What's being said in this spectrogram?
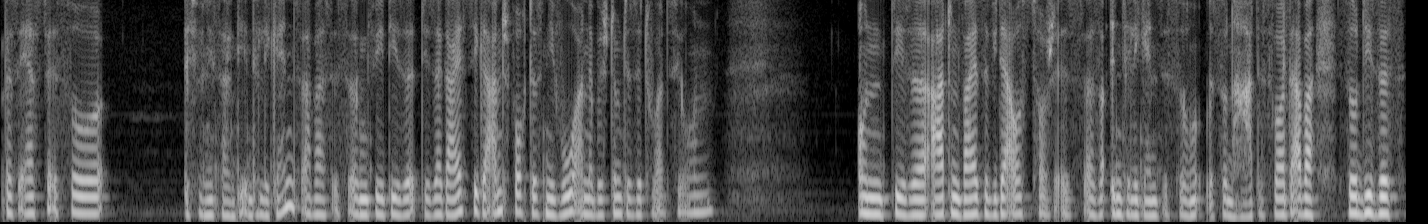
das erste ist so, ich will nicht sagen die Intelligenz, aber es ist irgendwie diese, dieser geistige Anspruch, das Niveau an eine bestimmte Situation. Und diese Art und Weise, wie der Austausch ist. Also Intelligenz ist so, ist so ein hartes Wort, aber so dieses,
